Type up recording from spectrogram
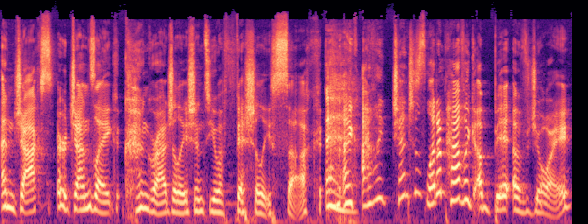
And Jack's or Jen's like, "Congratulations, you officially suck." And I, I'm like, Jen, just let him have like a bit of joy.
